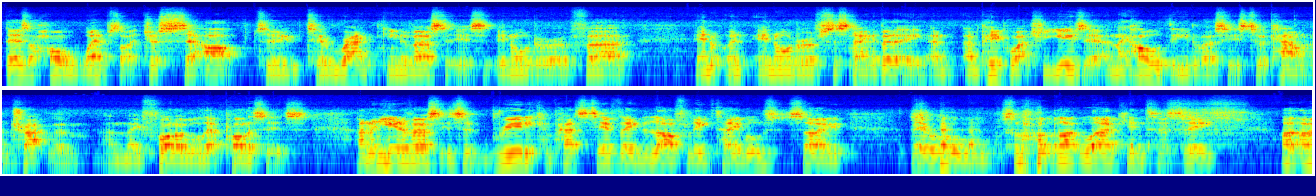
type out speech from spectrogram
there's a whole website just set up to to rank universities in order of uh, in, in order of sustainability, and, and people actually use it, and they hold the universities to account and track them, and they follow all their policies. And the universities are really competitive; they love league tables, so they're all sort of like working to see. I, I,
